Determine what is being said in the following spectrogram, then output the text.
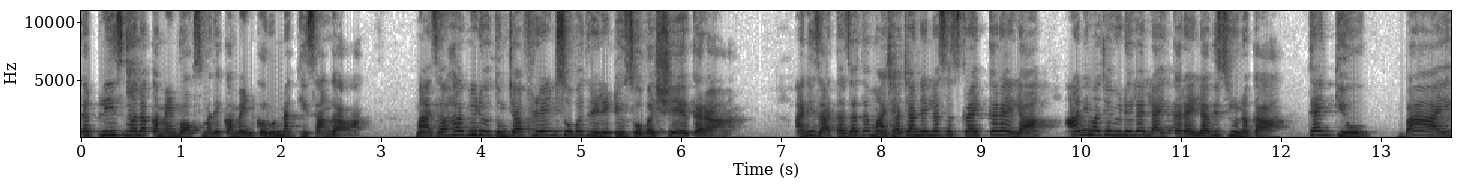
तर प्लीज मला कमेंट बॉक्समध्ये कमेंट करून नक्की सांगा. माझा हा व्हिडिओ तुमच्या फ्रेंड सोबत रिलेटिव्ह सोबत शेअर करा. आणि जाता जाता माझ्या चॅनेलला सबस्क्राईब करायला आणि माझ्या व्हिडिओला लाईक करायला विसरू नका. थँक्यू बाय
